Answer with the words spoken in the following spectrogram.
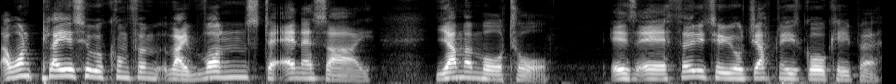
I want players who have come from right to NSI, Yamamoto is a 32-year-old Japanese goalkeeper.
